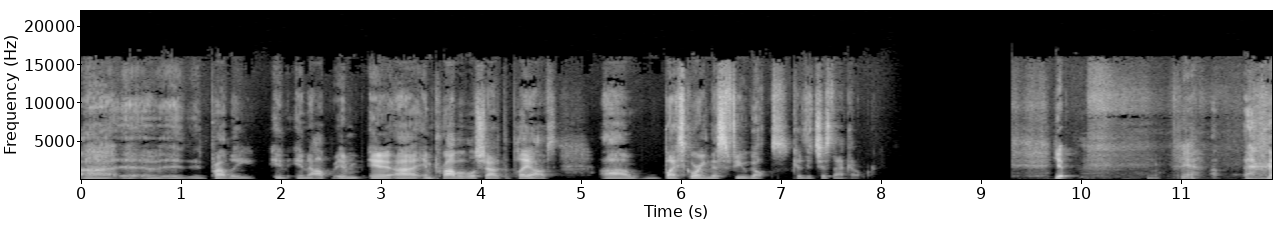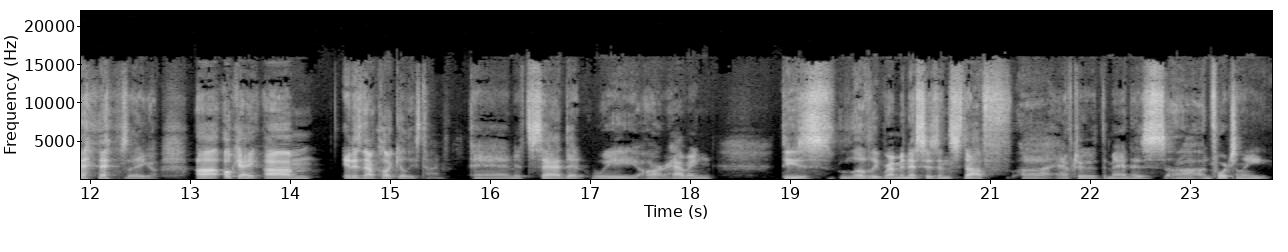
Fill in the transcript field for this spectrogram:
uh, uh probably in in, op, in, in uh, improbable shot at the playoffs uh, by scoring this few goals because it's just not going to work Yep. Yeah. so there you go. Uh, okay. Um, it is now Clark Gillies time, and it's sad that we are having these lovely reminiscences and stuff uh, after the man has uh, unfortunately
